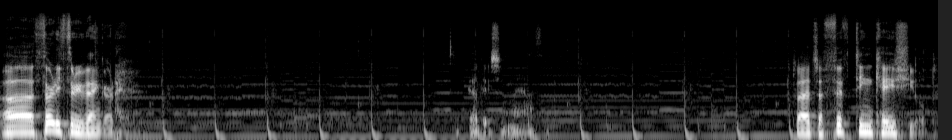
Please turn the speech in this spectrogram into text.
Uh, 33 Vanguard. Gotta do some math. So that's a 15k shield.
